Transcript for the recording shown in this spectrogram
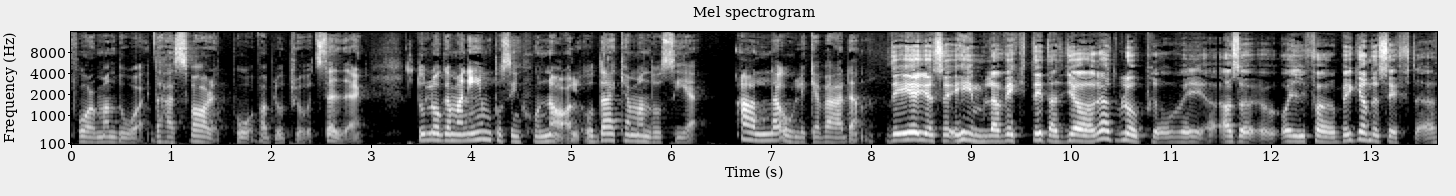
får man då det här svaret på vad blodprovet säger. Då loggar man in på sin journal och där kan man då se alla olika värden. Det är ju så himla viktigt att göra ett blodprov i, alltså, och i förebyggande syfte.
